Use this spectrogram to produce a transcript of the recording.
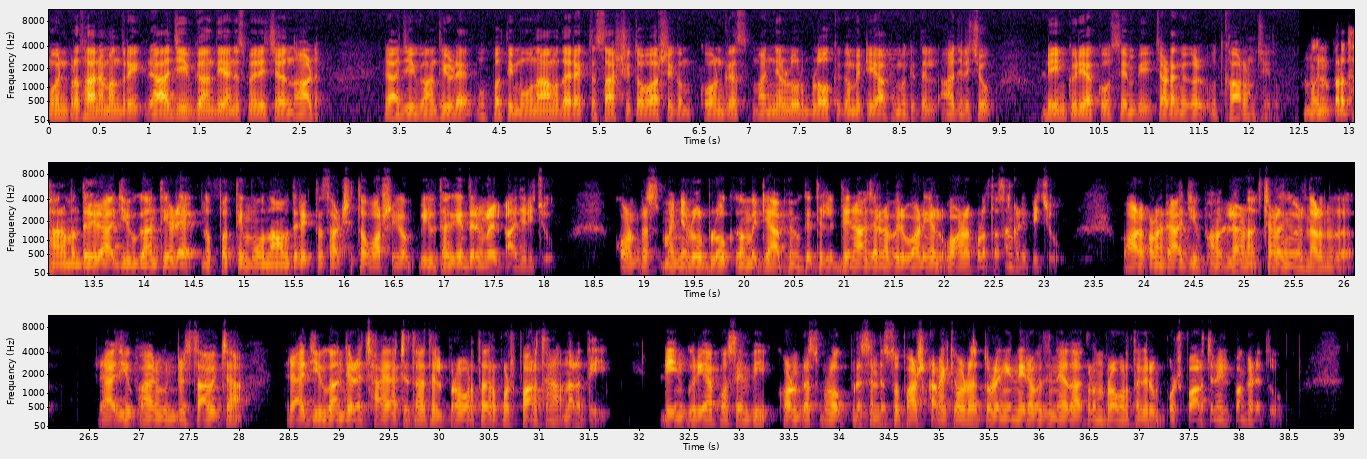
മുൻ പ്രധാനമന്ത്രി രാജീവ് ഗാന്ധി അനുസ്മരിച്ച് നാട്. രാജീവ് ഗാന്ധിയുടെ മുപ്പത്തിമൂന്നാമത് രക്തസാക്ഷിത്വ വാർഷികം കോൺഗ്രസ് മഞ്ഞള്ളൂർ ബ്ലോക്ക് കമ്മിറ്റി ആഭിമുഖ്യത്തിൽ ആചരിച്ചു. ഡീൻ കുര്യാക്കോസ് എം പി ചടങ്ങുകൾ ഉദ്ഘാടനം ചെയ്തു. മുൻ പ്രധാനമന്ത്രി രാജീവ് ഗാന്ധിയുടെ മുപ്പത്തിമൂന്നാമത് രക്തസാക്ഷിത്വ വാർഷികം വിവിധ കേന്ദ്രങ്ങളിൽ ആചരിച്ചു. കോൺഗ്രസ് മഞ്ഞളൂർ ബ്ലോക്ക് കമ്മിറ്റി ആഭിമുഖ്യത്തിൽ ദിനാചരണ പരിപാടികൾ വാഴക്കുളത്ത് സംഘടിപ്പിച്ചു. വാഴക്കുളം രാജീവ് ഭവനിലാണ് ചടങ്ങുകൾ നടന്നത്. രാജീവ് ഭവന് മുൻപിൽ സ്ഥാപിച്ച രാജീവ് ഗാന്ധിയുടെ ഛായാചിത്രത്തിൽ പ്രവർത്തകർ പുഷ്പാർച്ചന നടത്തി. Dean Kuriakose M P Congress block president Subhash Kadaykkode തുടങ്ങിയ നിരവധി നേതാക്കളും പ്രവർത്തകരും പുഷ്പാർച്ചനയിൽ പങ്കെടുത്തു.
